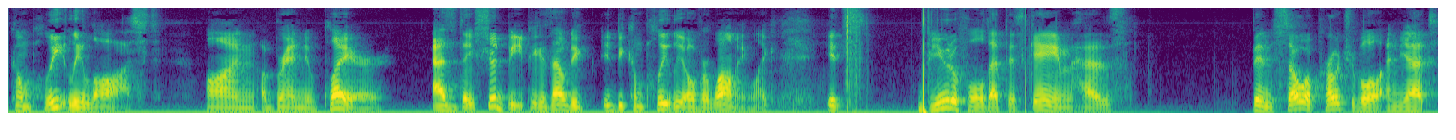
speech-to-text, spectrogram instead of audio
completely lost on a brand new player as they should be because that would be it'd be completely overwhelming. Like it's beautiful that this game has been so approachable and yet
